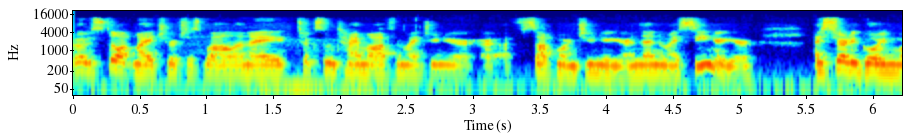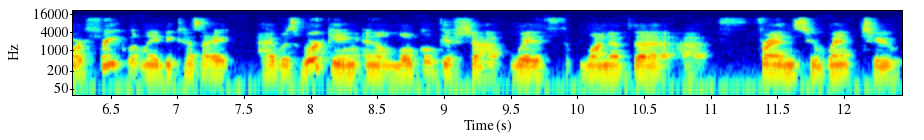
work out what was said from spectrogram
I was still at my church as well, and I took some time off in my junior, uh, sophomore, and junior year, and then in my senior year. I started going more frequently because I, I was working in a local gift shop with one of the uh, friends who went to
